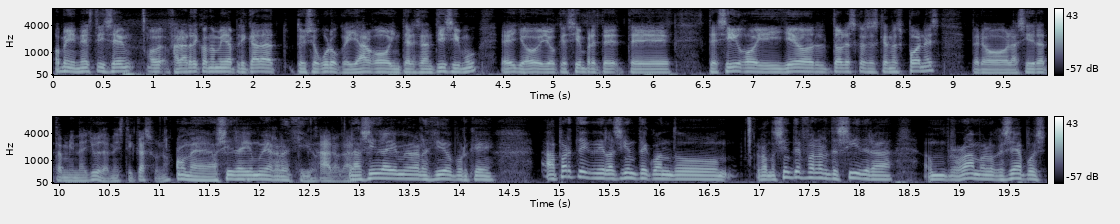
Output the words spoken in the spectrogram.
Home, neste sen, falar de economía aplicada, estoy seguro que hay algo interesantísimo. eh, yo, yo que siempre te, te, te sigo y llevo todas las cosas que nos pones, pero la sidra también ayuda en este caso, ¿no? Hombre, la sidra es muy agradecido. Claro, claro. La sidra es muy agradecido porque, aparte de la siente cuando, cuando siente falar de sidra, un programa o lo que sea, pues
